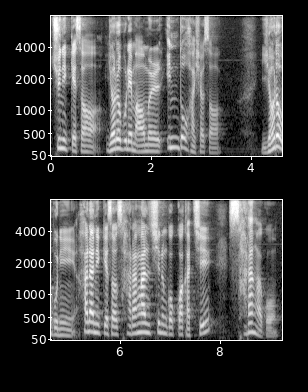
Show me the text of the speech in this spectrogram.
주님께서 여러분의 마음을 인도하셔서 여러분이 하나님께서 사랑하시는 것과 같이 사랑하고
